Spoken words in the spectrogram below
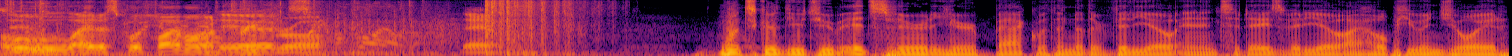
oh, two. Oh, I had a split five on on free AX. for all. Damn. What's good YouTube? It's Spherity here back with another video and in today's video I hope you enjoyed.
